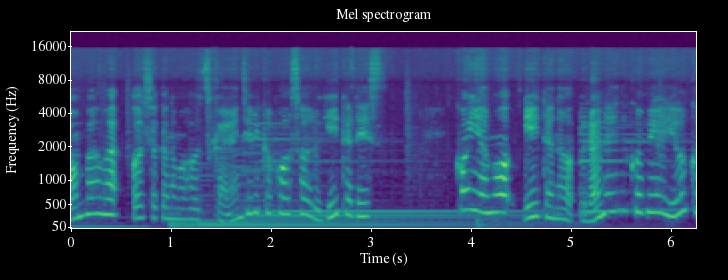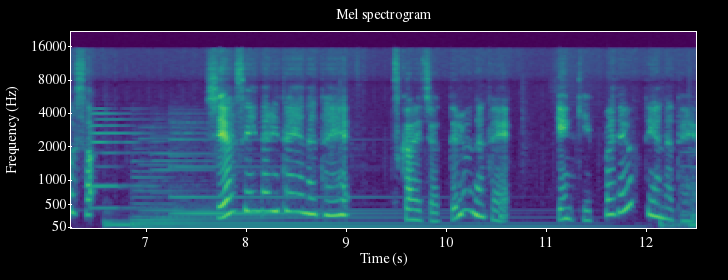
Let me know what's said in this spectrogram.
こんばんは。大阪の魔法使いアンジェリカ・フォーソール・ギータです。今夜もギータの占いの小部屋へようこそ。幸せになりたいあなたへ、疲れちゃってるあなたへ、元気いっぱいだよってあなたへ、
